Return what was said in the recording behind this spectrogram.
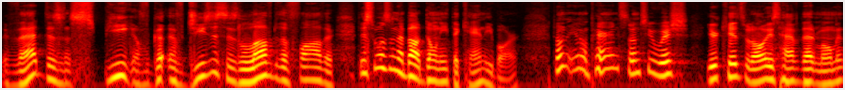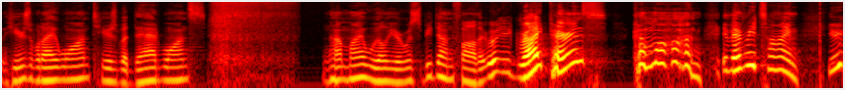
If that doesn't speak of, of Jesus' love to the Father, this wasn't about don't eat the candy bar. Don't, you know, parents, don't you wish your kids would always have that moment? Here's what I want, here's what dad wants. Not my will, your was to be done, Father. Right, parents? Come on. If every time your,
